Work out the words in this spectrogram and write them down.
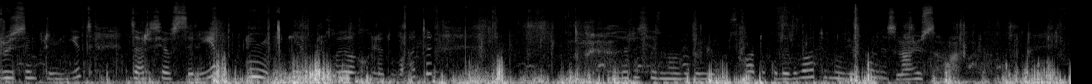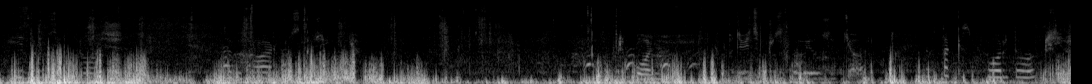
Друзі, всім привіт! Зараз я в селі. Я приходила колядувати. Зараз я знову йду в якусь хату колядувати, ну яку не знаю сама. І друзі, дощ. Так гарно, скажіть. Прикольно. Подивіться просто на моє взуття. Я так і спортила. Блін,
